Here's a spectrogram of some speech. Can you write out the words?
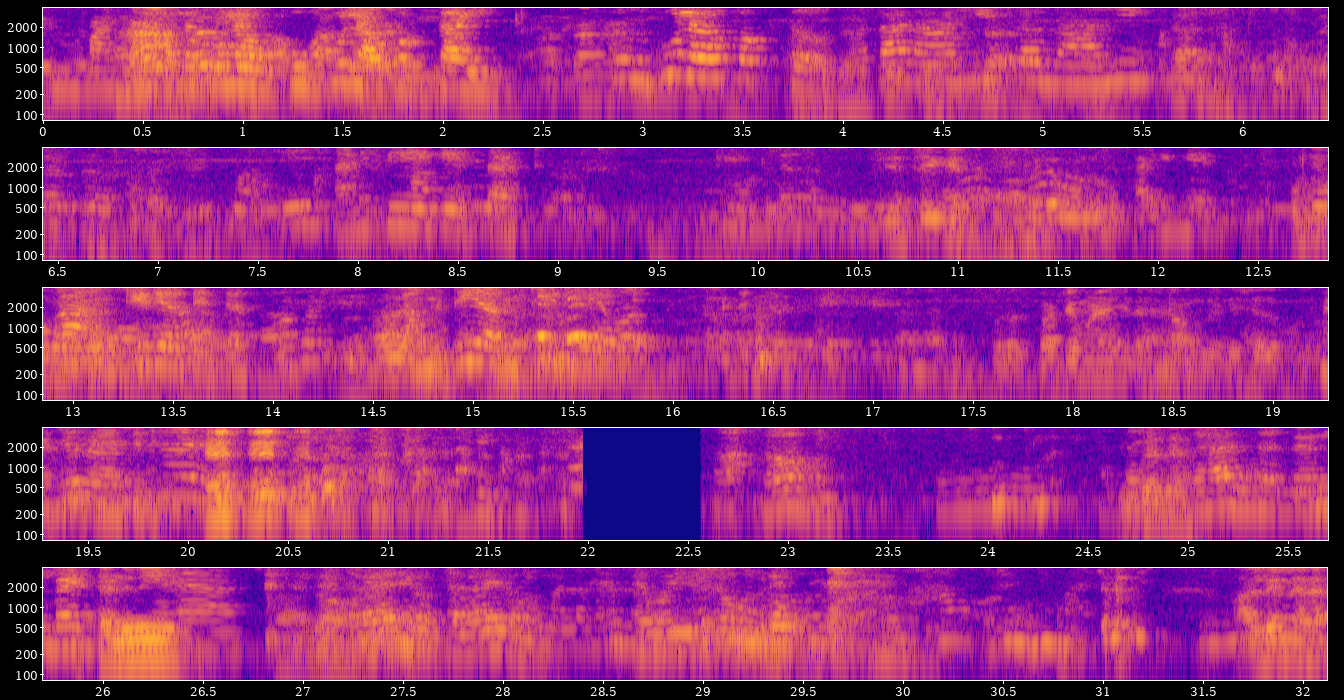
कुंकू लाव कुंकू लाव फक्त आई कुंकू लाव फक्त आता नाही तर नाही आणि ती घेतात अंगठी ठेव त्याच्यात अंगठी अंगठी ठेव त्याच्यात. म्हणायची हो, हो. तन्वी. आले ना?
